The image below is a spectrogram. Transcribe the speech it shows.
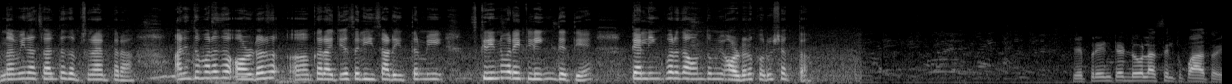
नवीन असाल तर सबस्क्राईब करा. आणि तुम्हाला जर ऑर्डर करायची असेल ही साडी तर मी स्क्रीनवर एक लिंक देते. त्या लिंकवर जाऊन तुम्ही ऑर्डर करू शकता. हे प्रिंटेड डोला सिल्क पाहतोय.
